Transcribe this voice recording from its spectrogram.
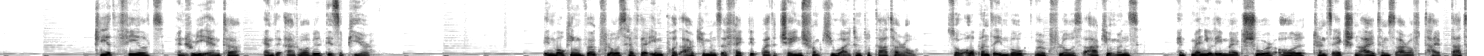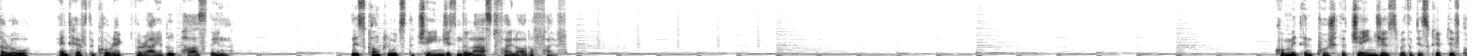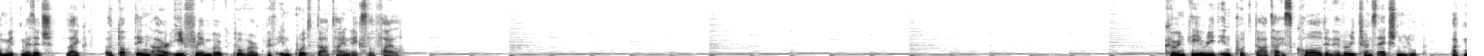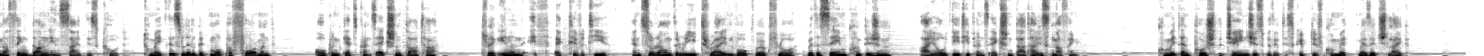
Clear the fields and re-enter and the error will disappear. Invoking workflows have their import arguments affected by the change from queue item to data row, so open the invoked workflows arguments and manually make sure all transaction items are of type data row and have the correct variable passed in. This concludes the changes in the last file out of 5. Commit and push the changes with a descriptive commit message like adopting RE framework to work with input data in Excel file. Currently read input data is called in every transaction loop, but nothing done inside this code. To make this a little bit more performant, open get transaction data, drag in an if activity and surround the read try invoke workflow with the same condition IODT transaction data is nothing. Commit and push the changes with a descriptive commit message like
